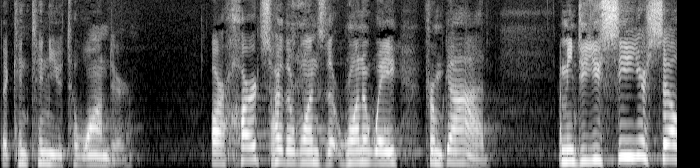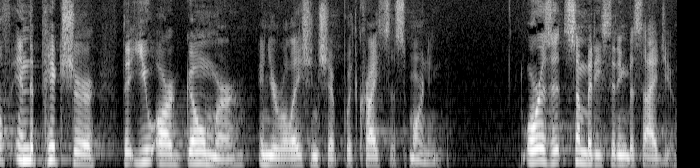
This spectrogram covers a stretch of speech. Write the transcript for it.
that continue to wander, our hearts are the ones that run away from God. I mean, do you see yourself in the picture that you are Gomer in your relationship with Christ this morning? Or is it somebody sitting beside you?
